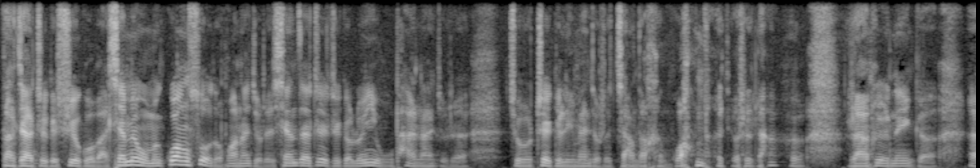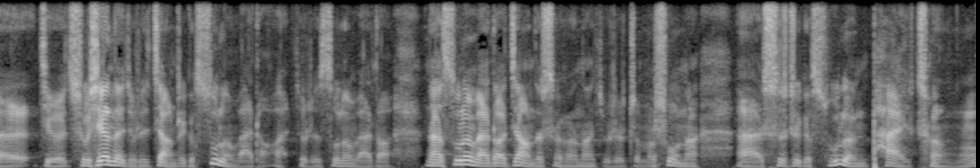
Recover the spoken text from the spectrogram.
大家这个学过吧？下面我们光说的话呢，就是现在这这个论语五派呢，就是就这个里面就是讲的很广的，就是然后然后那个呃，就首先呢就是讲这个苏伦外道啊，就是苏伦外道。那苏伦外道讲的时候呢，就是怎么说呢？啊，是这个苏伦派称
